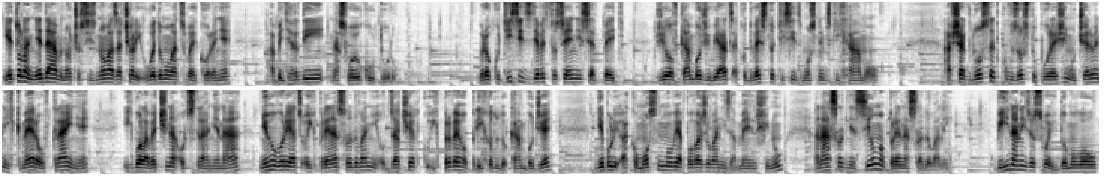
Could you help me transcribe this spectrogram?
Je to len nedávno, čo si znova začali uvedomovať svoje korene a byť hrdí na svoju kultúru. V roku 1975 žilo v Kambodži viac ako 200 tisíc moslimských chámov – Avšak v dôsledku vzostupu režimu červených kmérov v krajine ich bola väčšina odstránená, nehovoriac o ich prenasledovaní od začiatku ich prvého príchodu do Kambodže, kde boli ako moslimovia považovaní za menšinu a následne silno prenasledovaní. Vyhnaní zo svojich domovov,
